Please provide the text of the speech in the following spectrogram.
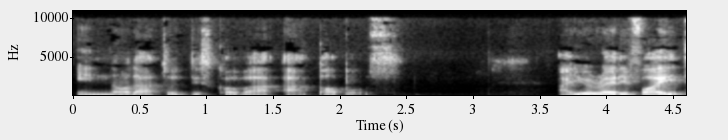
in order to discover our purpose. Are you ready for it?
